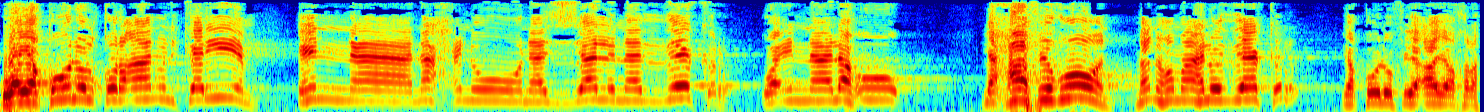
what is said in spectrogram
ويقول القرآن الكريم إنا نحن نزلنا الذكر وإنا له لحافظون. من هم أهل الذكر؟ يقول في آية أخرى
